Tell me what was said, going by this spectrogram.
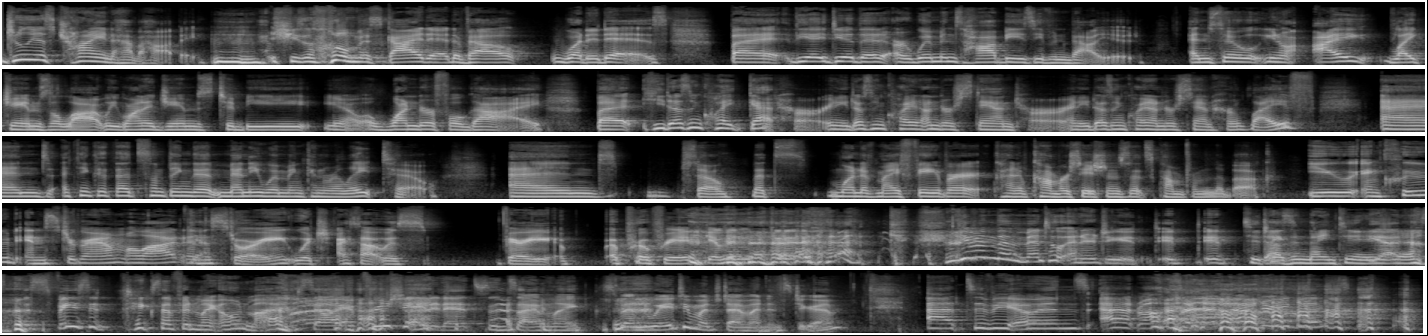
Julia's trying to have a hobby. Mm-hmm. She's a little misguided about what it is, but the idea that are women's hobbies even valued? And so, you know, I like James a lot. We wanted James to be, you know, a wonderful guy, but he doesn't quite get her and he doesn't quite understand her and he doesn't quite understand her life. And I think that that's something that many women can relate to. And so that's one of my favorite kind of conversations that's come from the book. You include Instagram a lot in the story, which I thought was very appropriate given the given the mental energy it it, it 2019. yeah, yeah. the space it takes up in my own mind. So I appreciated it since I'm like spend way too much time on Instagram. At Zibby Owens, at Mom.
